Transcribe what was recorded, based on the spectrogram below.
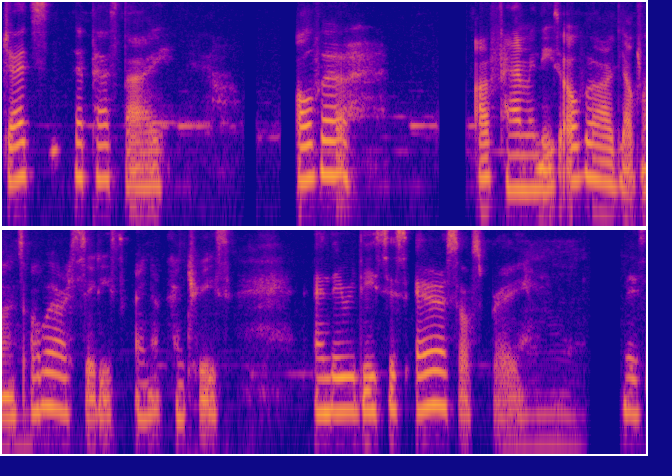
jets that pass by over our families, over our loved ones, over our cities and our countries. And they release this aerosol spray this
